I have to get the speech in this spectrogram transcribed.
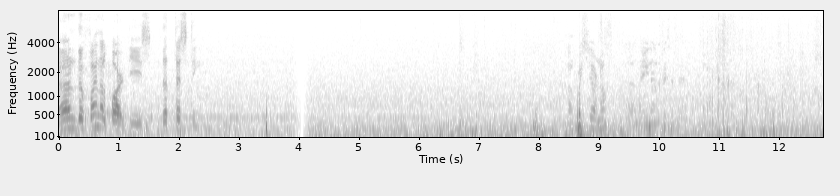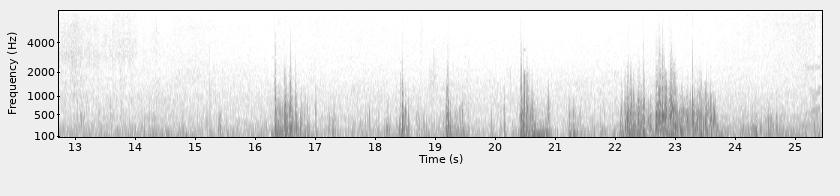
And the final part is the testing. Pressure, no inang pressure tayo. Yun.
